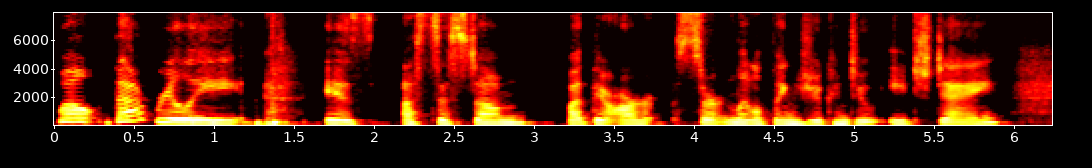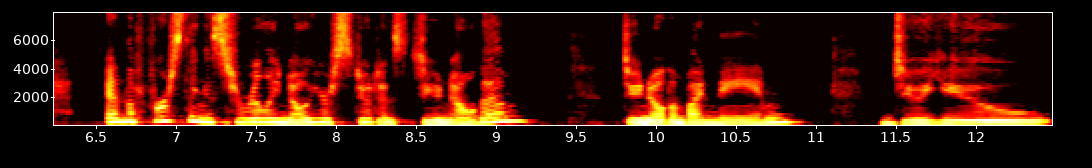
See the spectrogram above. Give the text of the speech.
Well, that really is a system, but there are certain little things you can do each day. And the first thing is to really know your students. Do you know them? Do you know them by name? Do you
